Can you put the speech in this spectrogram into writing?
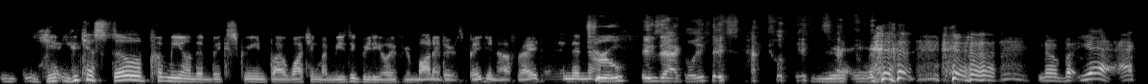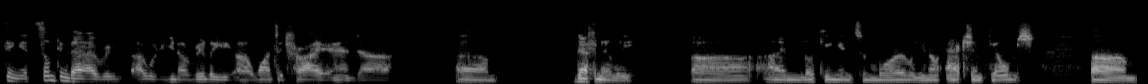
you, you can still put me on the big screen by watching my music video if your monitor is big enough, right? And then uh, true, exactly, exactly. exactly. Yeah. no, but yeah, acting it's something that I re- I would you know really uh, want to try and uh, um, definitely uh, I'm looking into more you know action films, um,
